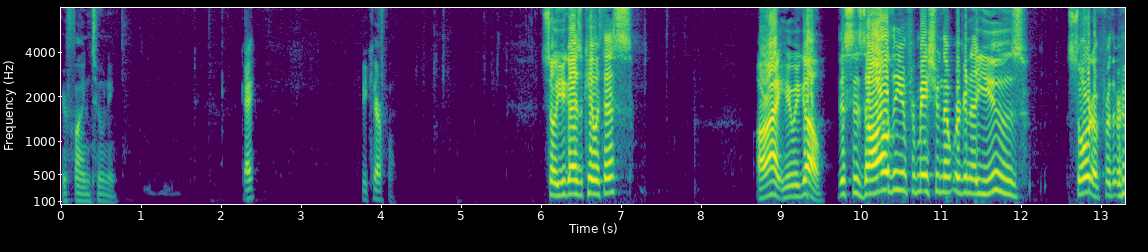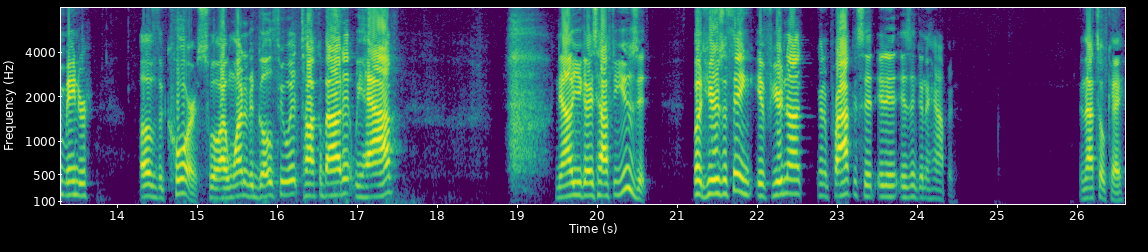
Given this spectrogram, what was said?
You're fine tuning. Okay? Be careful. So, you guys okay with this? All right, here we go. This is all the information that we're going to use, sort of, for the remainder of the course. So, I wanted to go through it, talk about it. We have. Now, you guys have to use it. But here's the thing if you're not going to practice it, it isn't going to happen. And that's okay.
